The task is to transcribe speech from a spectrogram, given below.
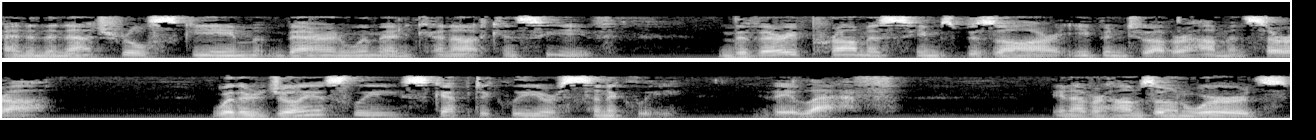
and in the natural scheme, barren women cannot conceive. The very promise seems bizarre even to Abraham and Sarah. Whether joyously, skeptically, or cynically, they laugh. In Abraham's own words,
